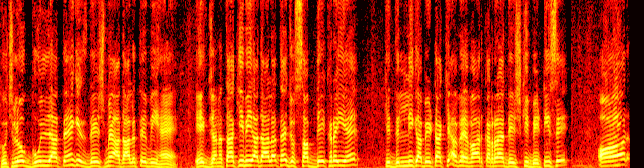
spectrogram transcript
कुछ लोग भूल जाते हैं कि इस देश में अदालतें भी हैं। एक जनता की भी अदालत है जो सब देख रही है कि दिल्ली का बेटा क्या व्यवहार कर रहा है देश की बेटी से। और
